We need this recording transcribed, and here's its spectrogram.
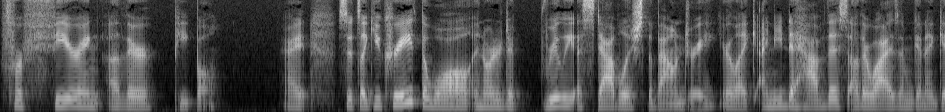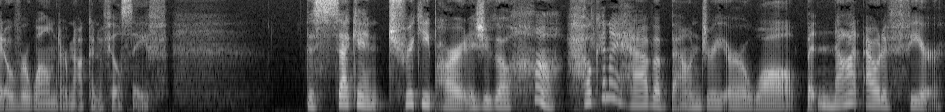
for fearing other people, right? So it's like you create the wall in order to really establish the boundary. You're like, I need to have this, otherwise, I'm going to get overwhelmed or I'm not going to feel safe. The second tricky part is you go, huh, how can I have a boundary or a wall, but not out of fear?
